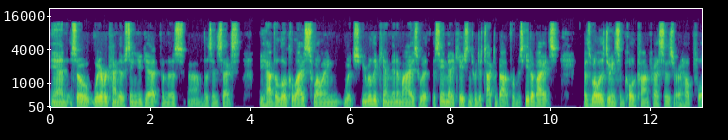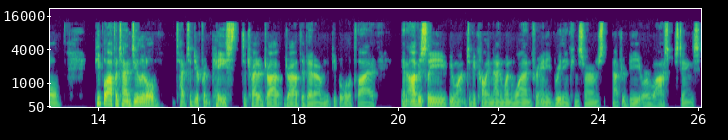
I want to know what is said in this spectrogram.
And so, whatever kind of sting you get from those um, those insects, you have the localized swelling, which you really can minimize with the same medications we just talked about for mosquito bites, as well as doing some cold compresses are helpful. People oftentimes do little types of different paste to try to draw draw out the venom that people will apply. And obviously, we want to be calling 911 for any breathing concerns after bee or wasp stings.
